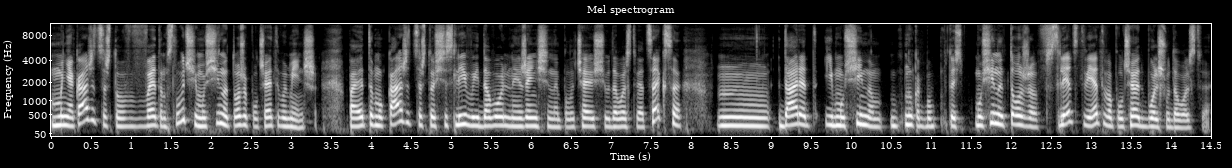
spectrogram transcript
мне кажется, что в этом случае мужчина тоже получает его меньше. Поэтому кажется, что счастливые и довольные женщины, получающие удовольствие от секса, дарят и мужчинам, ну, как бы, то есть мужчины тоже вследствие этого получают больше удовольствия.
